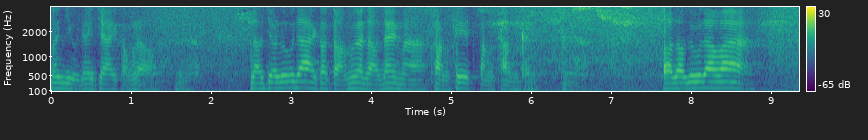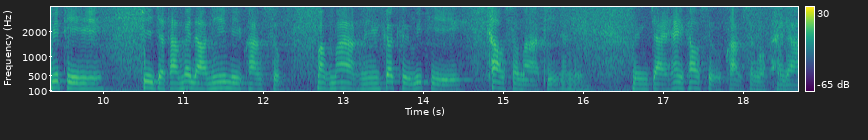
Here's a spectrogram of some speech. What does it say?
มันอยู่ในใจของเราเราจะรู้ได้ก็ต่อเมื่อเราได้มาฟังเทศฟังธรรมกัน อเรารู้แล้วว่าวิธีที่จะทำให้เรานี้มีความสุขมาก ๆ นี้ก็คือวิธีเข้าสมาธินั่นเองดึงใจให้เข้าสู่ความสงบให้ได้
